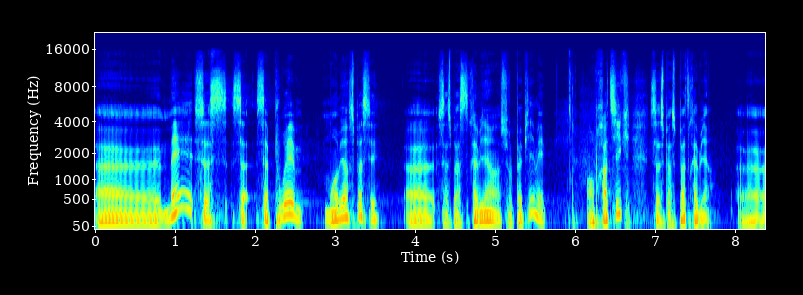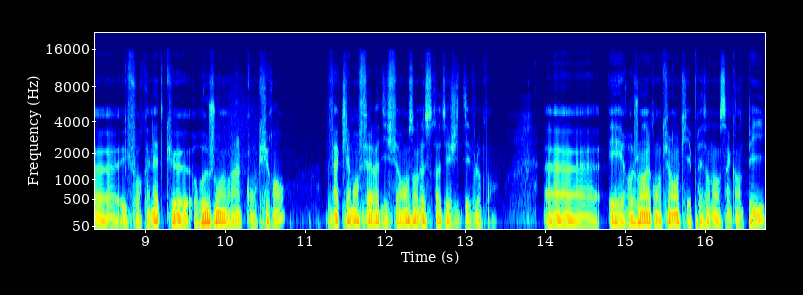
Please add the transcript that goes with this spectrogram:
Euh, mais ça, pourrait moins bien se passer. Ça se passe très bien sur le papier, mais en pratique, ça se passe pas très bien. Il faut reconnaître que rejoindre un concurrent va clairement faire la différence dans notre stratégie de développement. Euh, et rejoindre un concurrent qui est présent dans 50 pays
